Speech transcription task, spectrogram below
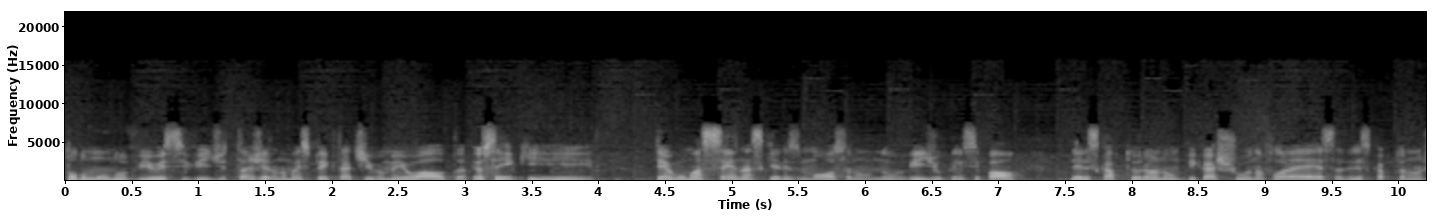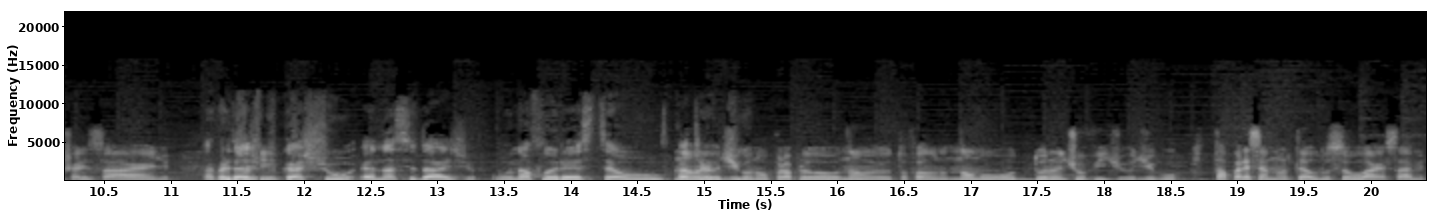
todo mundo viu esse vídeo e tá gerando uma expectativa meio alta. Eu sei que tem algumas cenas que eles mostram no vídeo principal deles capturando um Pikachu na floresta, deles capturando um Charizard. Na verdade, que- o Pikachu é na cidade. O na floresta é o. Não, eu digo no próprio. Não, eu tô falando. Não no, durante o vídeo, eu digo que tá aparecendo na tela do celular, sabe?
